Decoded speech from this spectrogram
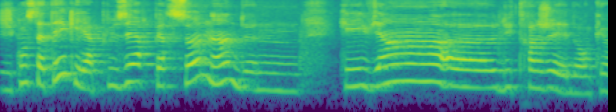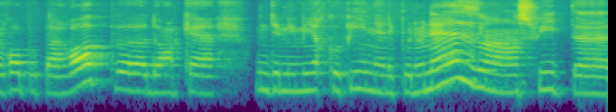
J'ai constaté qu'il y a plusieurs personnes hein, de- qui viennent euh, du trajet, donc Europe ou pas Europe. Euh, donc, une de mes meilleures copines, elle est polonaise. Ensuite, euh,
